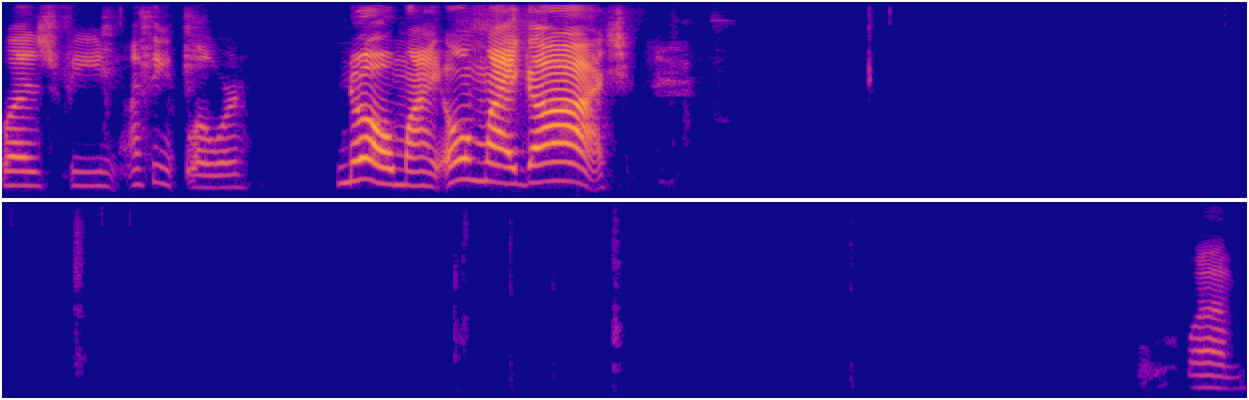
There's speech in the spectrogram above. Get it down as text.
BuzzFeed, I think lower. No, my oh my gosh. Um,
